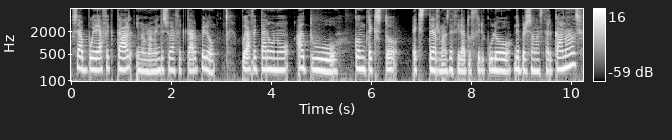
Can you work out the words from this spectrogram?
o sea, puede afectar, y normalmente suele afectar, pero puede afectar o no a tu contexto externo, es decir, a tu círculo de personas cercanas,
